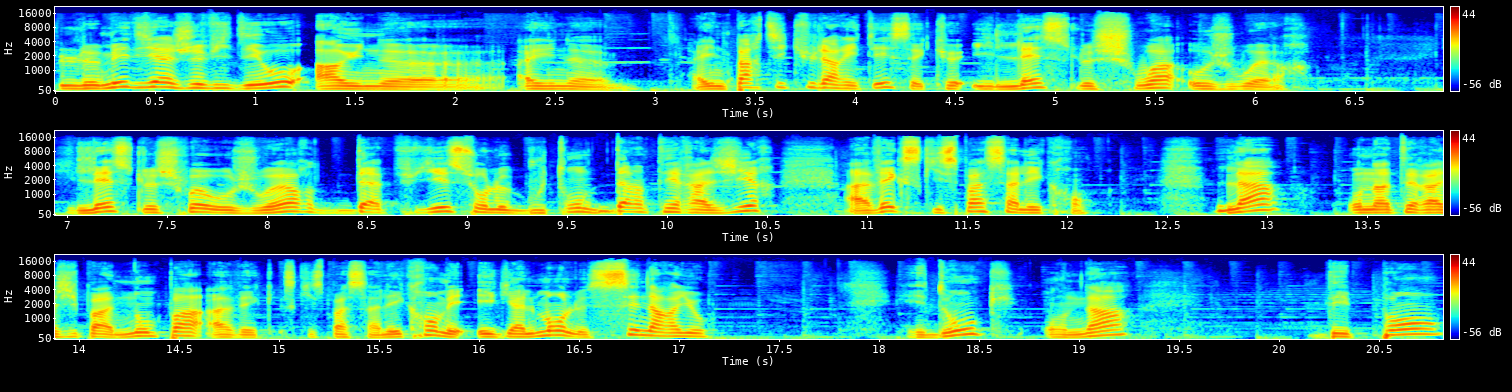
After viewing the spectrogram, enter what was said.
le média jeu vidéo a une, euh, a une, a une particularité, c'est qu'il laisse le choix aux joueurs. Il laisse le choix aux joueurs d'appuyer sur le bouton, d'interagir avec ce qui se passe à l'écran. Là, on n'interagit pas non pas avec ce qui se passe à l'écran, mais également le scénario. Et donc, on a des pans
